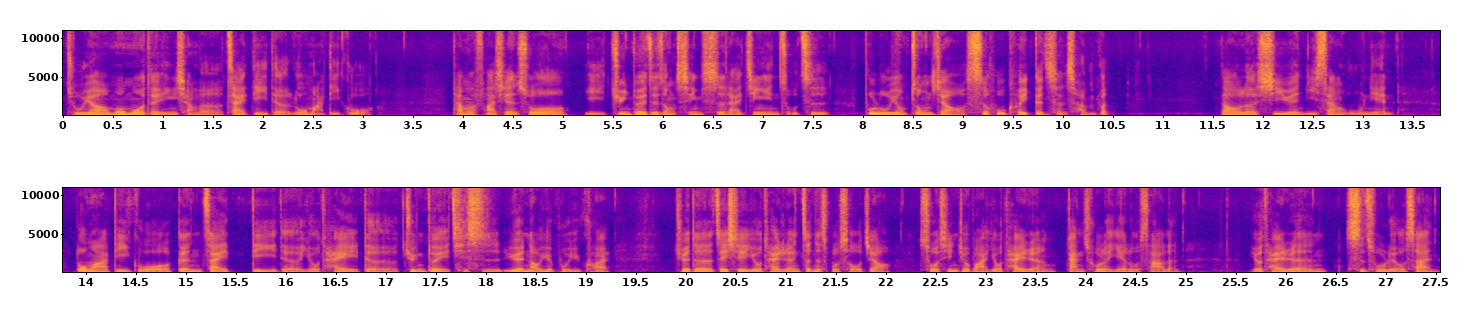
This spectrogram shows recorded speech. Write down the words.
主要默默地影响了在地的罗马帝国。他们发现说，以军队这种形式来经营组织，不如用宗教，似乎可以更省成本。到了西元一三五年，罗马帝国跟在地的犹太的军队其实越闹越不愉快，觉得这些犹太人真的是不受教。索性就把犹太人赶出了耶路撒冷，犹太人四处流散，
